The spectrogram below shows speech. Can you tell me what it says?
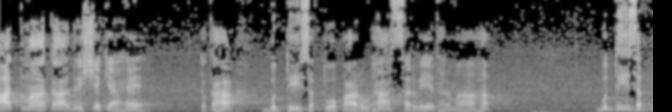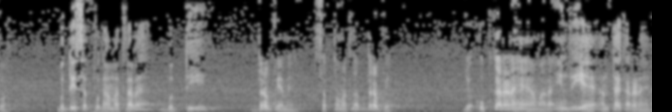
आत्मा का दृश्य क्या है? तो कहा, बुद्धि सत्व सत्वोपारूढ़ा सर्वे धर्मा बुद्धि सत्व बुद्धि सत्व का मतलब है बुद्धि द्रव्य में। सत्व मतलब द्रव्य। जो उपकरण है हमारा, इंद्रिय है, अंतकरण है,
